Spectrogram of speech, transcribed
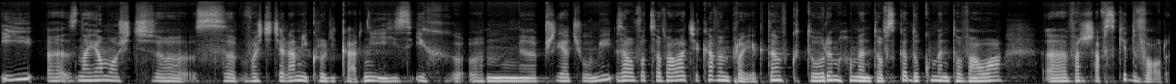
I e, znajomość e, z właścicielami królikarni i z ich przyjaciółmi zaowocowała ciekawym projektem, w którym Chomentowska dokumentowała warszawskie dwory.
